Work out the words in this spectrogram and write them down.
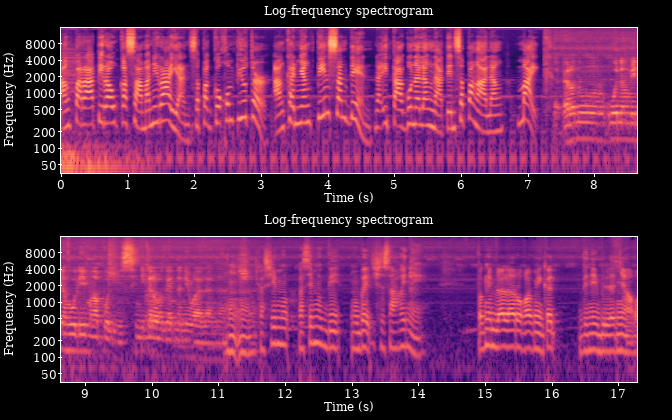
Ang parati raw kasama ni Ryan sa pagko-computer. Ang kanyang pinsan din na itago na lang natin sa pangalang Mike. Pero nung unang may nahuli mga polis, hindi ka raw agad naniwala na Mm-mm. Kasi, mo, kasi mabait, mabait siya sa akin eh. Pag naglalaro kami, kat, binibilan niya ako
